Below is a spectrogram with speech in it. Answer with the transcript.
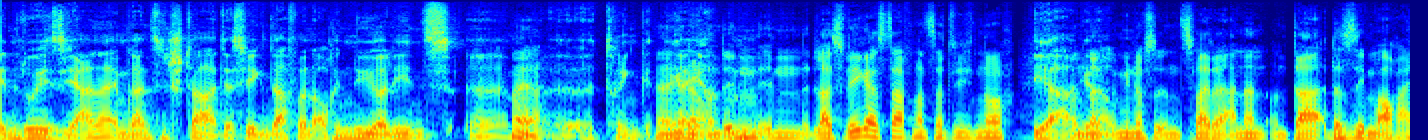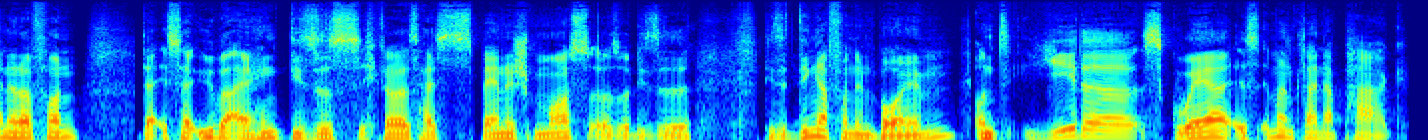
in Louisiana im ganzen Staat. Deswegen darf man auch in New Orleans ähm, ja. äh, trinken. Ja, genau. Und in, in Las Vegas darf man es natürlich noch. Ja, und genau. dann irgendwie noch so in zwei, drei anderen. Und da, das ist eben auch einer davon. Da ist ja überall hängt dieses, ich glaube, das heißt Spanish Moss oder so, diese, diese Dinger von den Bäumen. Und jeder Square ist immer ein kleiner Park.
